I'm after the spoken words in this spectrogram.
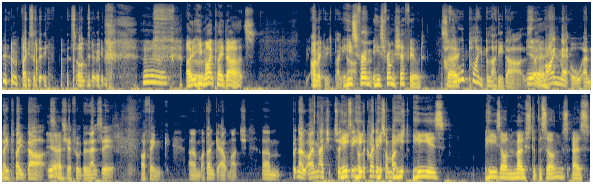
basically. That's what I'm doing. Uh, he might play darts. I reckon he's played. He's from he's from Sheffield. Oh, they all play bloody darts. Yeah. They mine metal and they play darts Yeah. in Sheffield, and that's it. I think. Um, I don't get out much. Um, but no, I imagine. So has he got the credits he- on most? He, he is he's on most of the songs as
